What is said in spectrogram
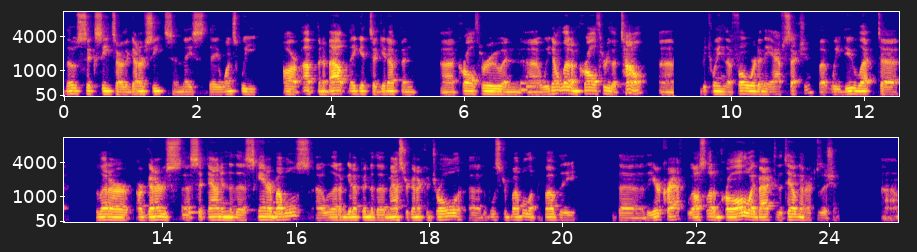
those six seats are the gunner seats, and they they once we are up and about, they get to get up and uh, crawl through, and uh, we don't let them crawl through the tunnel uh, between the forward and the aft section, but we do let uh, let our our gunners sit down into the scanner bubbles. We let them get up into the master gunner control, the blister bubble up above the the the aircraft. We also let them crawl all the way back to the tail gunner position. Um,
